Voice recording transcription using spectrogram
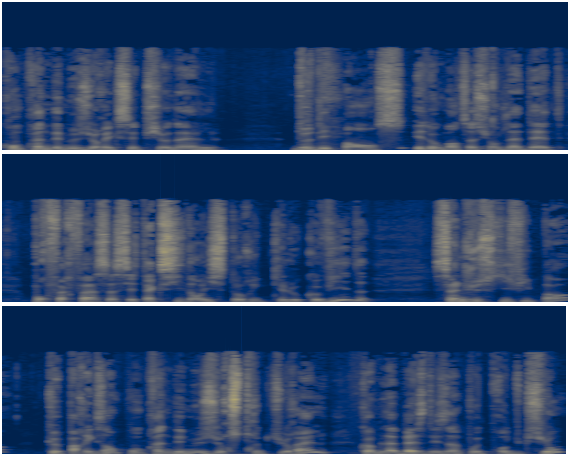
qu'on prenne des mesures exceptionnelles de dépenses et d'augmentation de la dette pour faire face à cet accident historique qu'est le Covid, ça ne justifie pas que, par exemple, on prenne des mesures structurelles comme la baisse des impôts de production,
